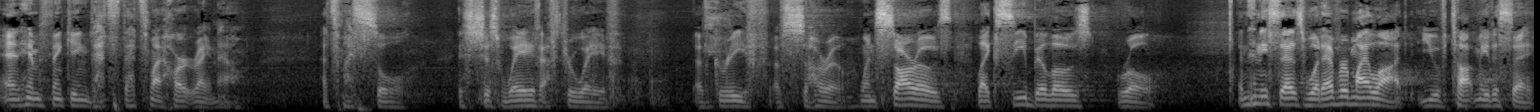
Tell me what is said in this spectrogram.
and him thinking, that's, that's my heart right now. That's my soul. It's just wave after wave of grief, of sorrow, when sorrows like sea billows roll. And then he says, Whatever my lot, you've taught me to say,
